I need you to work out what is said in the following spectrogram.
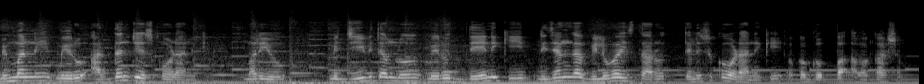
మిమ్మల్ని మీరు అర్థం చేసుకోవడానికి మరియు మీ జీవితంలో మీరు దేనికి నిజంగా విలువ ఇస్తారో తెలుసుకోవడానికి ఒక గొప్ప అవకాశం.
